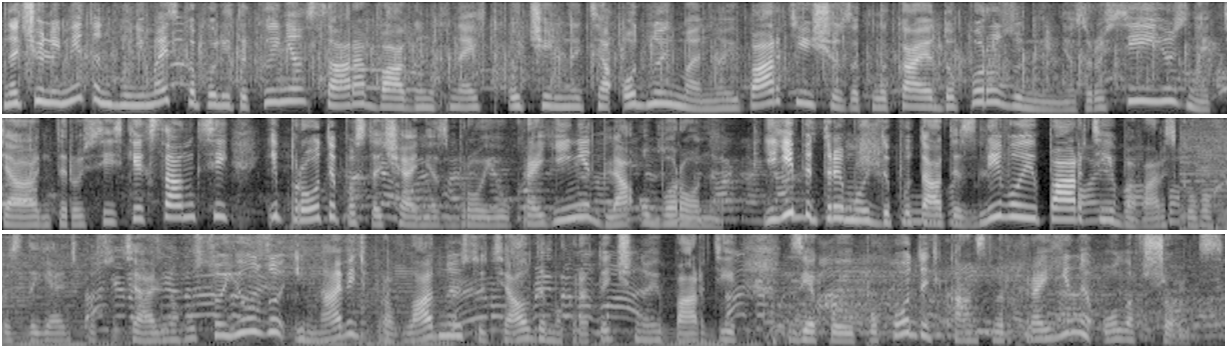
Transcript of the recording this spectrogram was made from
На чолі мітингу німецька політикиня Сара Вагенкнехт, очільниця одноіменної партії, що закликає до порозуміння з Росією, зняття антиросійських санкцій і проти постачання зброї Україні для оборони. Її підтримують депутати з лівої партії, Баварського християнсько-соціального союзу і навіть провладної соціал-демократичної партії, з якої походить канцлер країни Олаф Шольц.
